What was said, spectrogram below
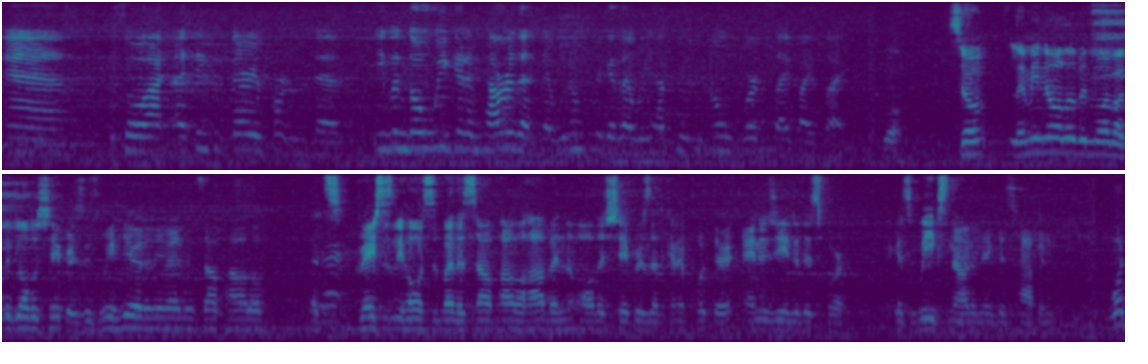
And so I, I think it's very important that even though we get empowered, that, that we don't forget that we have to, you know, work side by side. Cool. So let me know a little bit more about the Global Shapers. Because we're here at an event in Sao Paulo that's Sure. graciously hosted by the Sao Paulo Hub and all the shapers that kind of put their energy into this for, I guess, weeks now to make this happen. What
